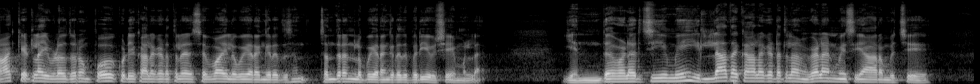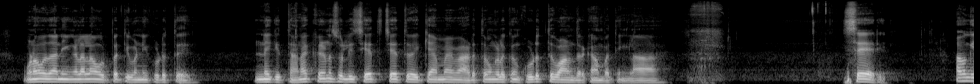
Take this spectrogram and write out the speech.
ராக்கெட்லாம் இவ்வளோ தூரம் போகக்கூடிய காலகட்டத்தில் செவ்வாயில் போய் இறங்குறது சந்த் சந்திரனில் போய் இறங்குறது பெரிய விஷயம் இல்லை. எந்த வளர்ச்சியுமே இல்லாத காலகட்டத்தில் அவன் வேளாண்மை செய்ய ஆரம்பித்து உணவு தானியங்களெல்லாம் உற்பத்தி பண்ணி கொடுத்து இன்றைக்கி தனக்குன்னு சொல்லி சேர்த்து சேர்த்து வைக்காம அவன் அடுத்தவங்களுக்கும் கொடுத்து வாழ்ந்திருக்கான் பார்த்தீங்களா? சரி. அவங்க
